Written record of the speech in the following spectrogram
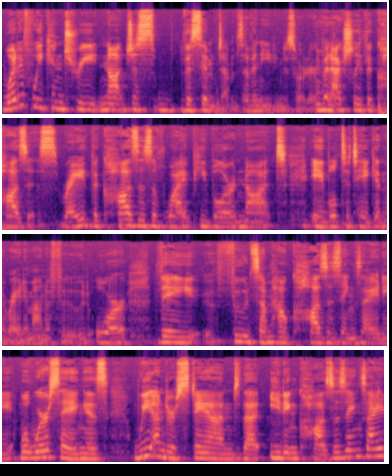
what if we can treat not just the symptoms of an eating disorder, but mm-hmm. actually the causes, right? The causes of why people are not able to take in the right amount of food or they food somehow causes anxiety. What we're saying is we understand that eating causes anxiety.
